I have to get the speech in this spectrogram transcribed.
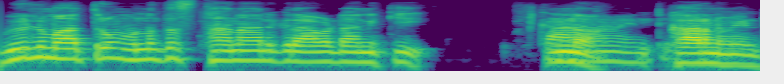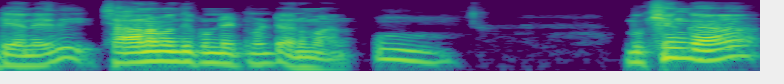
వీళ్ళు మాత్రం ఉన్నత స్థానానికి రావడానికి కారణం ఏంటి? అనేది చాలా మందికి ఉండేటువంటి అనుమానం. ముఖ్యంగా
